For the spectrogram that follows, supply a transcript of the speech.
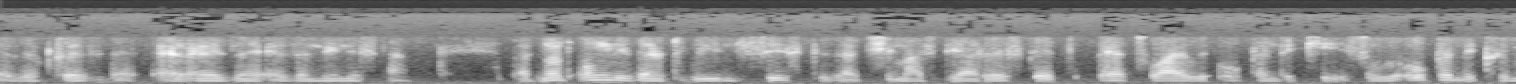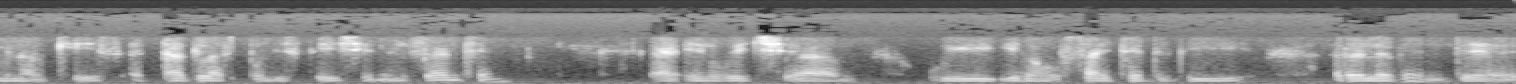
as a president as a, as a minister. But not only that, we insist that she must be arrested. That's why we opened the case. So we opened the criminal case at Douglas Police Station in Sandton, uh, in which um, we, you know, cited the relevant uh,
